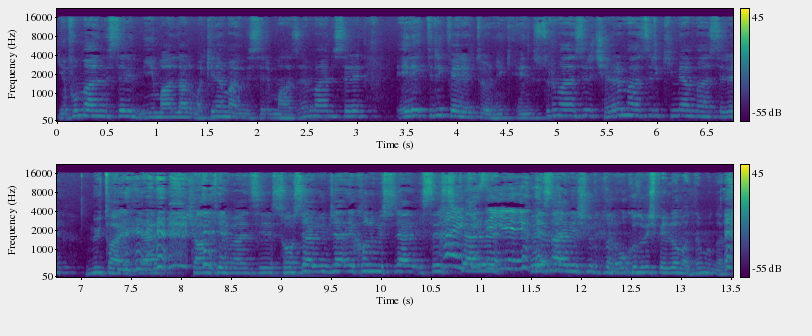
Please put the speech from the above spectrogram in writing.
yapı mühendisleri, mimarlar, makine mühendisleri, malzeme mühendisleri, elektrik ve elektronik, endüstri mühendisleri, çevre mühendisleri, kimya mühendisleri, müteahhitler, şantiye mühendisleri, sosyal bilimciler, ekonomistler, istatistikçiler Herkes ve vesaire iş grupları. Okudum hiç belli olmadı değil mi bunlar?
